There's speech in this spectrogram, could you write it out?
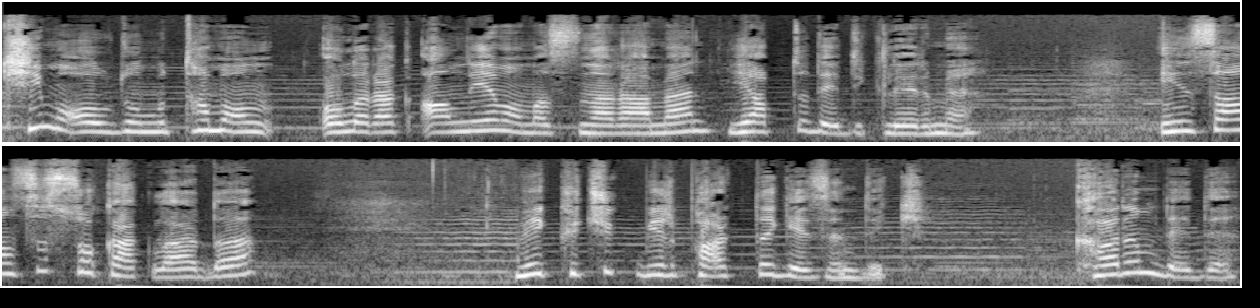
Kim olduğumu tam on, olarak anlayamamasına rağmen yaptı dediklerimi. İnsansız sokaklarda ve küçük bir parkta gezindik. Karım dedi.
